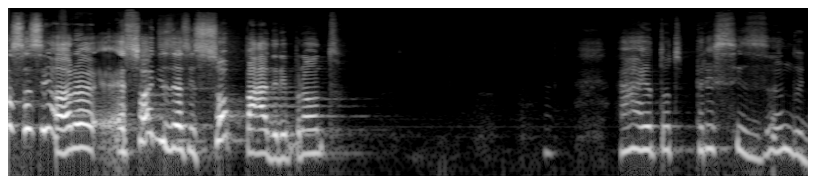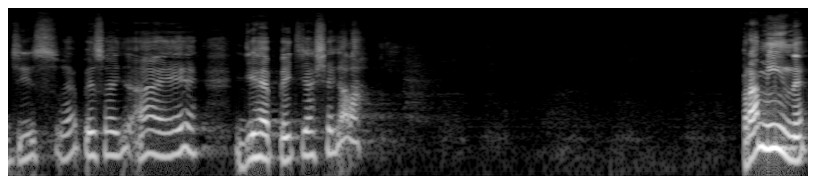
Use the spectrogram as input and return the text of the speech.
nossa Senhora, é só dizer assim, sou padre, pronto. Ah, eu estou precisando disso. Aí a pessoa diz, ah, é? De repente já chega lá. Para mim, né?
